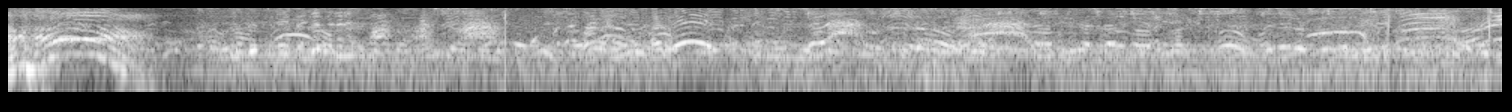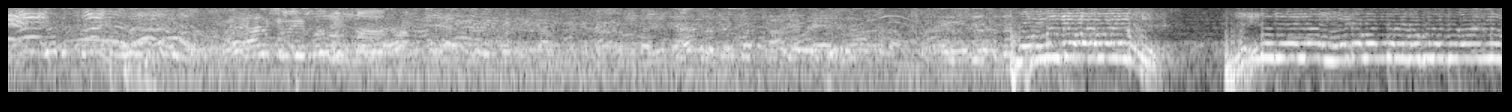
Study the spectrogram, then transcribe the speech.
ఆహా తొమ్మిదవ రౌండ్ రెండు వేల ఏడు వందల అడుగుల దూరాన్ని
